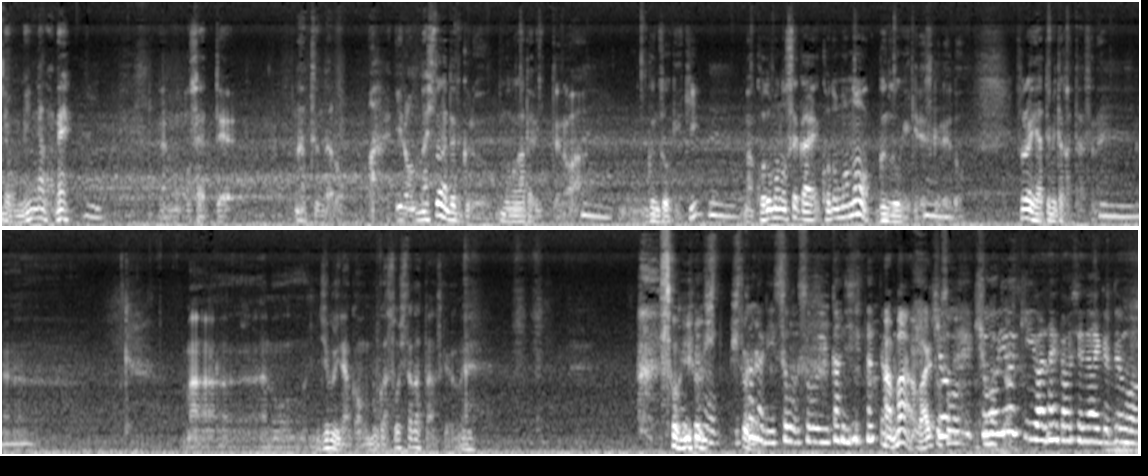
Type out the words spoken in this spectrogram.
でもみんながねあのそうやってなんて言うんだろう。いろんな人が出てくる物語っていうのは、群像劇、うん。うんまあ、子供の世界子供の群像劇ですけれど、うん。それはやってみたかったですね、うんうんまああのジブリなんかも僕はそうしたかったんですけどね。そういう人が。かなりそうそういう感じになってます。あまあ割とそう漂流記はないかもしれないけどでも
